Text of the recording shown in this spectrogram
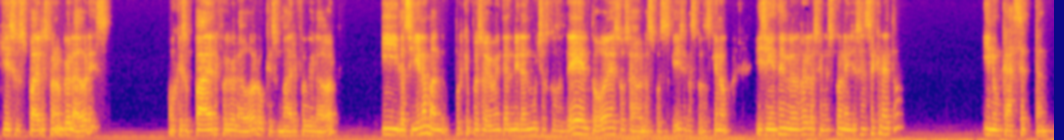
que sus padres fueron violadores, o que su padre fue violador, o que su madre fue violador, y lo siguen amando, porque pues obviamente admiran muchas cosas de él, todo eso, o sea, las cosas que dice, las cosas que no, y siguen teniendo relaciones con ellos en secreto, y nunca aceptan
